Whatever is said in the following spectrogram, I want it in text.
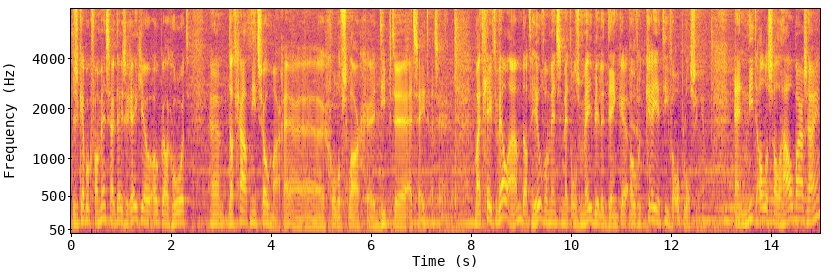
Dus ik heb ook van mensen uit deze regio ook wel gehoord... Uh, dat gaat niet zomaar. Hè? golfslag, diepte, et cetera, et cetera. Maar het geeft wel aan dat heel veel mensen met ons mee willen denken over creatieve oplossingen. En niet alles zal haalbaar zijn.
